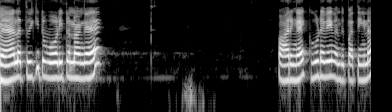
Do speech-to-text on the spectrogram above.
மேலே தூக்கிட்டு ஓடிட்டோம் நாங்கள் பாருங்கள் கூடவே வந்து பார்த்திங்கன்னா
